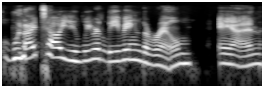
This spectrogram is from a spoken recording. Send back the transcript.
when I tell you we were leaving the room and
